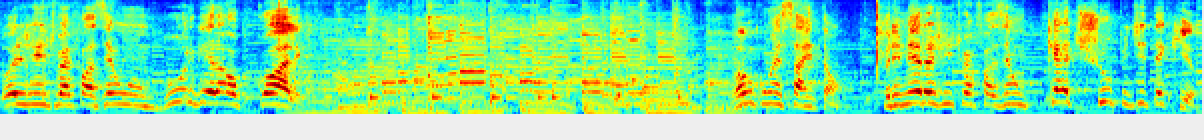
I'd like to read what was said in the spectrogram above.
Hoje a gente vai fazer um hambúrguer alcoólico. Vamos começar então. Primeiro a gente vai fazer um ketchup de tequila.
